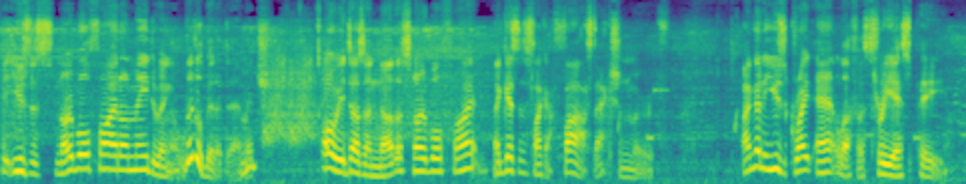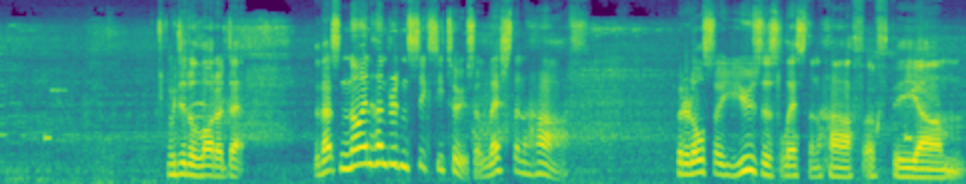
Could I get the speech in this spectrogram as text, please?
It uses Snowball Fight on me, doing a little bit of damage. Oh, it does another Snowball Fight? I guess it's like a fast action move. I'm going to use Great Antler for 3 SP. We did a lot of that. That's 962, so less than half. But it also uses less than half of the um,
